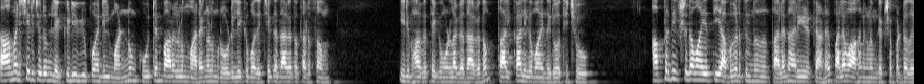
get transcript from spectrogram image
താമരശ്ശേരി ചുരം ലക്കിടി വ്യൂ പോയിന്റിൽ മണ്ണും കൂറ്റൻ പാറകളും മരങ്ങളും റോഡിലേക്ക് പതിച്ച് ഗതാഗത തടസ്സം. ഇരുഭാഗത്തേക്കുമുള്ള ഗതാഗതം താൽക്കാലികമായി നിരോധിച്ചു. അപ്രതീക്ഷിതമായി എത്തിയ അപകടത്തിൽ നിന്ന് തലനാരിഴക്കാണ് പല വാഹനങ്ങളും രക്ഷപ്പെട്ടത്.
